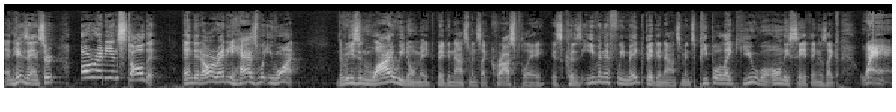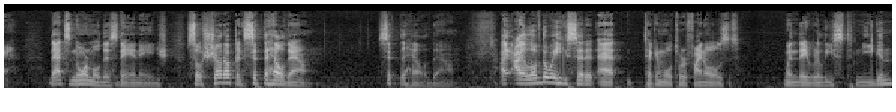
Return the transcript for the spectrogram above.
And his answer, "Already installed it, and it already has what you want." The reason why we don't make big announcements like crossplay is because even if we make big announcements, people like you will only say things like, wah, that's normal this day and age. So shut up and sit the hell down. Sit the hell down. I, I love the way he said it at Tekken World Tour Finals when they released Negan.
